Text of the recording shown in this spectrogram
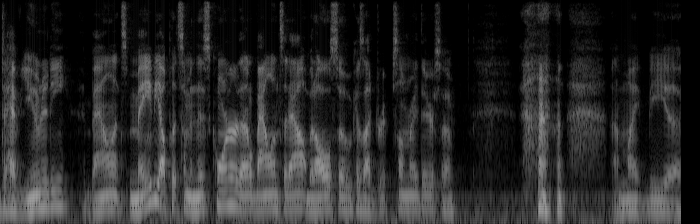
to have unity and balance. Maybe I'll put some in this corner. That'll balance it out, but also because I drip some right there, so I might be uh,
